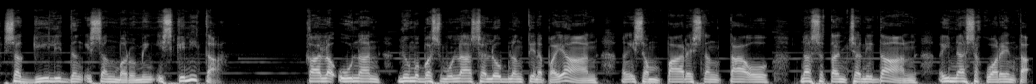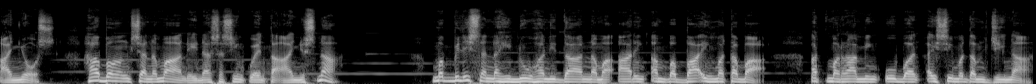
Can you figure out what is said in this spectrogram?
sa gilid ng isang maruming iskinita. Kalaunan lumabas mula sa loob ng tinapayan ang isang pares ng tao na sa tansya ni Dan ay nasa 40 anyos habang ang siya naman ay nasa 50 anyos na. Mabilis na nahinuha ni Dan na maaring ang babaeng mataba at maraming uban ay si Madam Gina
